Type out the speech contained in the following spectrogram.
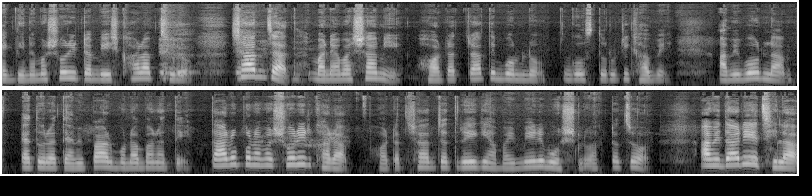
একদিন আমার শরীরটা বেশ খারাপ ছিল। সাজ্জাদ মানে আমার স্বামী, হঠাৎ রাতে বলল, গোস্ত রুটি খাবে? আমি বললাম, এত রাতে আমি পারব না বানাতে। তার উপর আমার শরীর খারাপ। হঠাৎ সাজ্জাদ রেগে আমায় মেরে বসল একটা চর। আমি দাঁড়িয়েছিলাম,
